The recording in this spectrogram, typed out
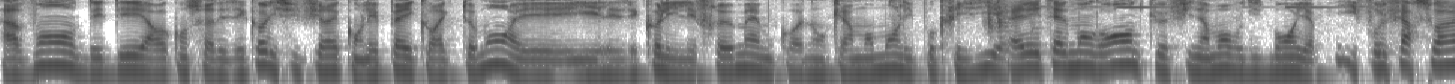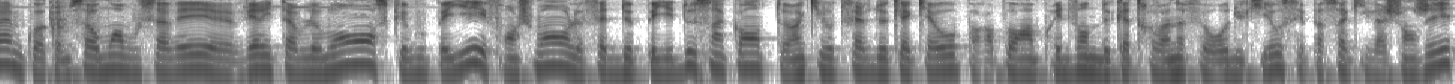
Avant d'aider à reconstruire des écoles, il suffirait qu'on les paye correctement et, les écoles, ils les feraient eux-mêmes. Donc à un moment, l'hypocrisie, elle est tellement grande que finalement, vous dites, bon, il faut le faire soi-même. quoi. Comme ça, au moins, vous savez euh, véritablement ce que vous payez. Et franchement, le fait de payer 2,50 un kilo de fèves de cacao par rapport à un prix de vente de 89 euros du kilo, c'est pas ça qui va changer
